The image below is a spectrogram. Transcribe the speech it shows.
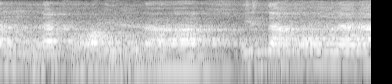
أن نكفر بالله. إذ تأمروننا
